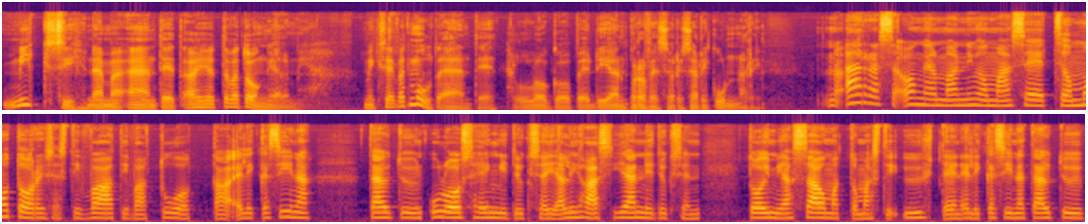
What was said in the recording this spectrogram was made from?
Miksi nämä äänteet aiheuttavat ongelmia? Miksi eivät muut äänteet? Logopedian professori Sari Kunnari. No r ongelma on nimenomaan se, että se on motorisesti vaativa tuottaa, eli siinä täytyy uloshengityksen ja lihasjännityksen toimia saumattomasti yhteen, eli siinä täytyy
